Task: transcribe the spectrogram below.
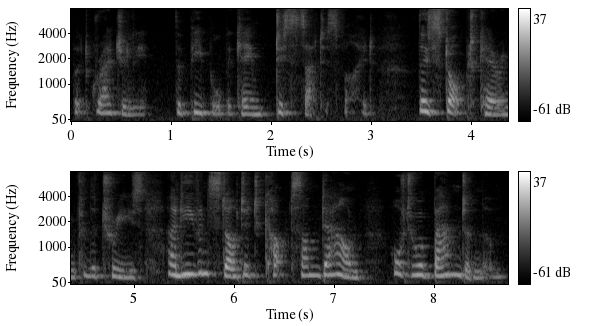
But gradually the people became dissatisfied. They stopped caring for the trees and even started to cut some down or to abandon them.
